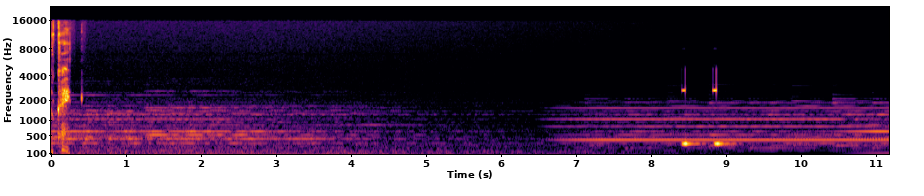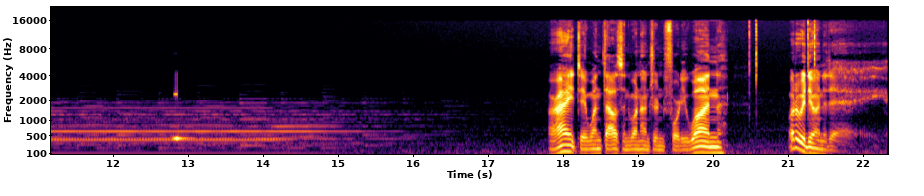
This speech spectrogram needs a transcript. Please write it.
That's okay. All right, day 1141. What are we doing today?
